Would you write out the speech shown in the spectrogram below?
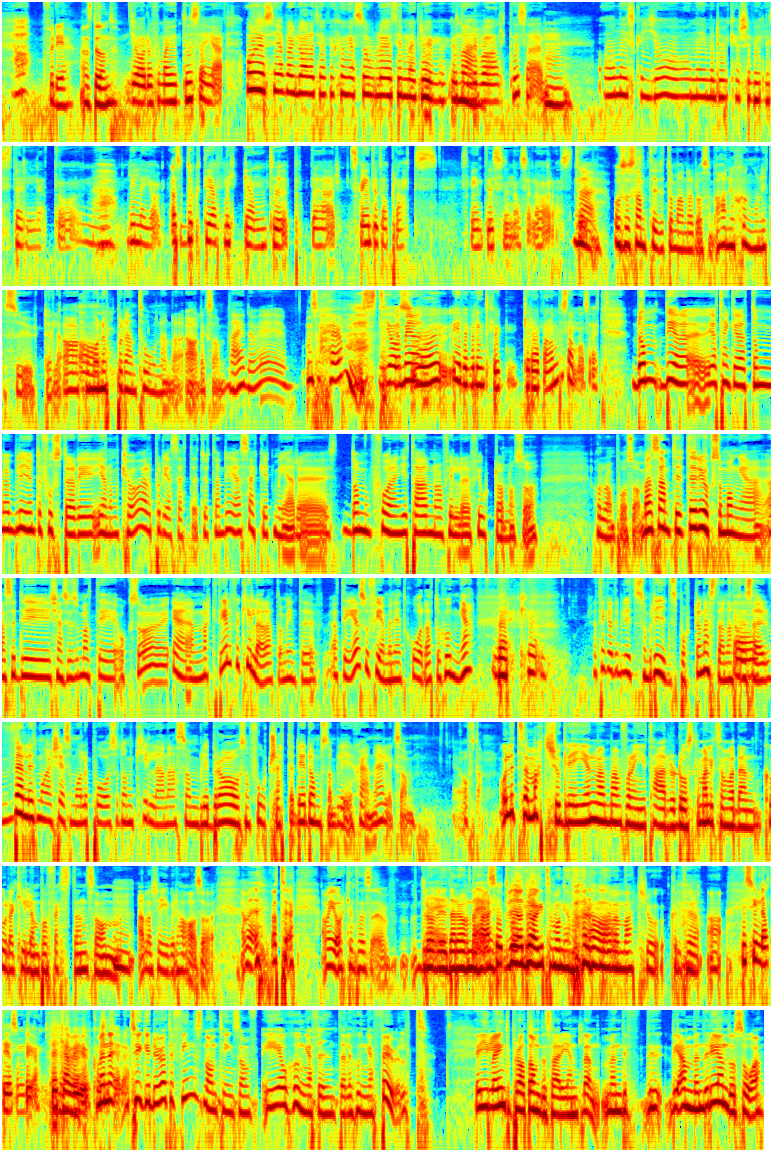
för det en stund. Ja, då får man ju inte säga Åh, jag är så jävla glad att jag fick sjunga solo, jag är så himla grym. Utan Nej. det var alltid så här. Mm. Åh nej, ska jag? Nej, men du kanske vill istället. Och, nej, lilla jag. Alltså duktiga flickan, typ. Det här. Ska inte ta plats. Ska inte synas eller höras. Typ. Nej. Och så samtidigt de andra då som, ah, nu sjöng hon lite surt. Eller, ah, kom Ja. hon upp på den tonen där? Ja, liksom. Nej, det var ju Men så hemskt. Ja, Ja, så jag- är det väl inte för grabbarna på samma sätt. De, dera, jag tänker att de blir ju inte fostrade genom kör på det sättet, utan det är säkert mer, eh, de får en gitarr när de fyller 14 och så håller de på så. Men samtidigt är det också många, alltså det känns ju som att det också är en nackdel för killar att, de inte, att det är så feminint kodat att sjunga. Verkligen. Jag tänker att det blir lite som ridsporten nästan, att det är Ja. så här, väldigt många tjejer som håller på, och så de killarna som blir bra och som fortsätter, det är de som blir stjärnor liksom. Ofta. Och lite så macho-grejen med att man får en gitarr och då ska man liksom vara den coola killen på festen som Mm. alla tjejer vill ha. Så, ja, men, vad ja, men jag orkar inte ens äh, dra Nej, vidare om det här. Vi har dragit så många varv om Ja. det här med macho-kulturen. Ja. Det är synd att det är som det. Det kan vi ju Men konstatera. äh, tycker du att det finns någonting som är att sjunga fint eller sjunga fult? Jag gillar inte att prata om det så här egentligen, men det, det, vi använder det ju ändå så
